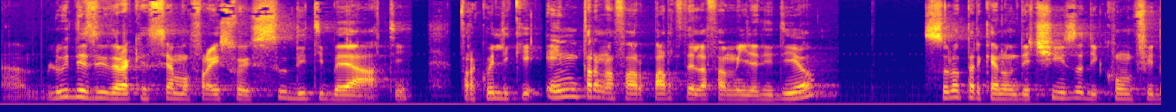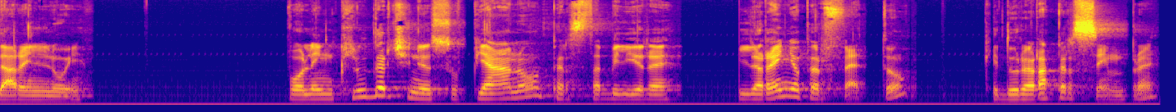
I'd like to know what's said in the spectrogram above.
Um, lui desidera che siamo fra i suoi sudditi beati, fra quelli che entrano a far parte della famiglia di Dio, solo perché hanno deciso di confidare in lui. Vuole includerci nel suo piano per stabilire il regno perfetto, che durerà per sempre,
